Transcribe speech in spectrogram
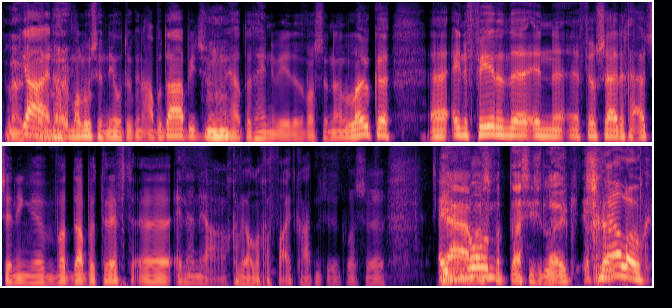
leuk, Ja, leuk, en leuk. Marloes en Neil natuurlijk in Abu Dhabi. Dus Mhm. hij had het heen en weer. Dat was een, een leuke, eh enerverende en eh, veelzijdige uitzending eh, wat dat betreft. Eh, en een ja, geweldige fightcard natuurlijk. Was, eh Ja, enorm. was fantastisch leuk. Snel ook.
